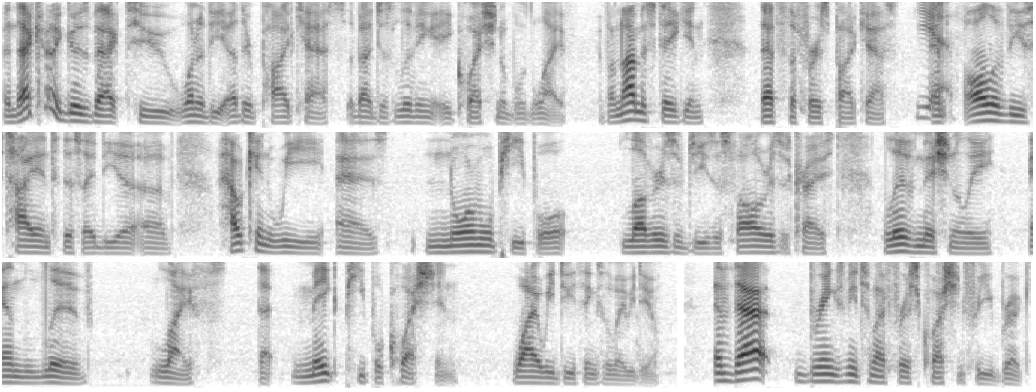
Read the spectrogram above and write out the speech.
And that kind of goes back to one of the other podcasts about just living a questionable life. If I'm not mistaken, that's the first podcast. Yes. And all of these tie into this idea of how can we, as normal people, lovers of Jesus, followers of Christ, live missionally and live lives that make people question why we do things the way we do. And that brings me to my first question for you, Brooke.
